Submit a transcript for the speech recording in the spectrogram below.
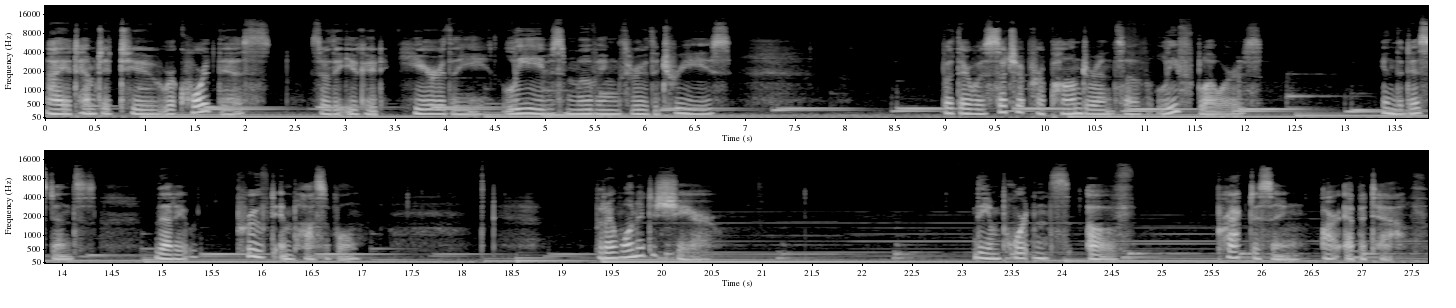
I attempted to record this so that you could hear the leaves moving through the trees, but there was such a preponderance of leaf blowers in the distance that it proved impossible. But I wanted to share the importance of practicing our epitaph,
